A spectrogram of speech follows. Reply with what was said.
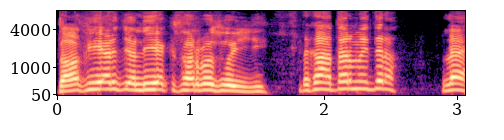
10000 ਚੱਲੀ ਇੱਕ ਸਰਵਿਸ ਹੋਈ ਜੀ। ਦਿਖਾ ਧਰਮ ਇੱਧਰ। ਲੈ।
